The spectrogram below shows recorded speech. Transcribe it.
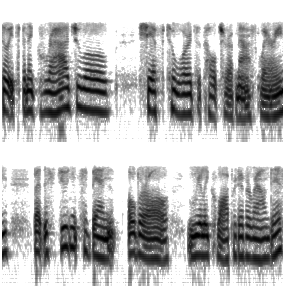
so it's been a gradual shift towards a culture of mask wearing but the students have been overall really cooperative around this.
